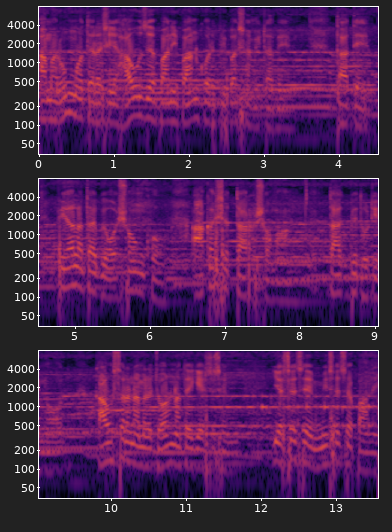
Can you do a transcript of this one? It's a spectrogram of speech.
আমার উম্মতেরা সেই হাউজে পানি পান করে পিপাসা মেটাবে। তাতে পেয়ালা থাকবে অসংখ্য আকাশের তারা সমান থাকবে দুটি নদ। কাউসার নামের ঝর্ণা থেকে এসেছে এসেছে, মিশেছে পানি।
